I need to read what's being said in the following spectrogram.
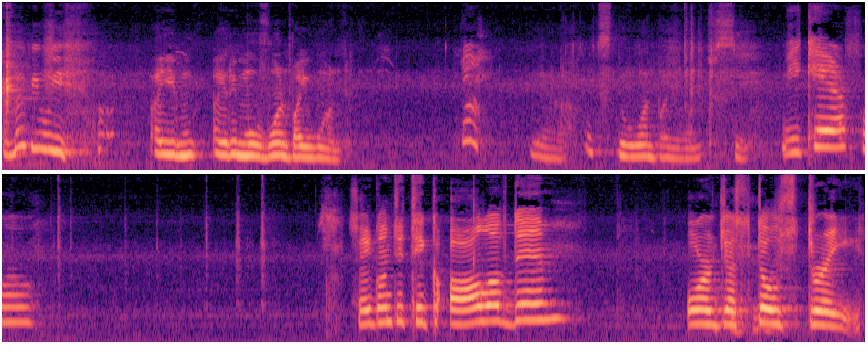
And maybe we, Remove one by one. Yeah. Yeah, let's do one by one to see. Be careful. So you're going to take all of them or just Okay. those three?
